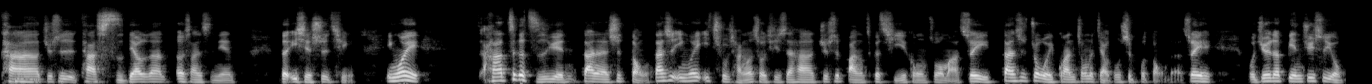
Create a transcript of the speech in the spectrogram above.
他就是他死掉的那二三十年的一些事情，因为。他这个职员当然是懂，但是因为一出场的时候，其实他就是帮这个企业工作嘛，所以但是作为观众的角度是不懂的，所以我觉得编剧是有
